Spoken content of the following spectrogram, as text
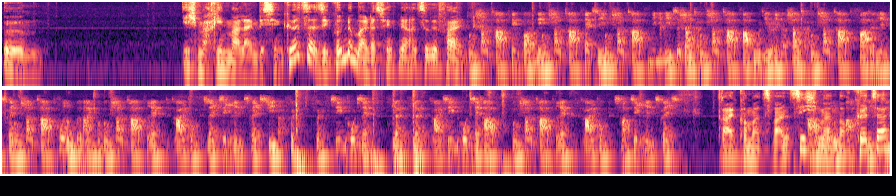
Ähm, ich mache ihn mal ein bisschen kürzer. Sekunde mal, das fängt mir an zu gefallen. Umstand Tab, Import, Umstand Tab, Exil, Umstand Tab, Minimize, Schalter, Umstand Tab, Abonnierender, Schalter, Umstand Tab, Pfade, links, rechts, Umstand Tab, Volumen 1, Umstand Tab, Länge 3.60, links, rechts, 7, 5, 15 Prozent, 13 Prozent, Tab, Umstand Tab, Länge 3.20, links, rechts, 3,20, mal noch kürzer.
